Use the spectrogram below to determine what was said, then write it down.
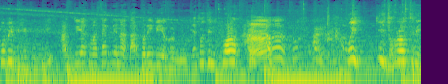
কবে বিয়ে করবি? আর তুই এক মাস থাকবি না তারপরেই বিয়ে করবি। এতদিন পর? ওই কি ঝগড়া হচ্ছে রে?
